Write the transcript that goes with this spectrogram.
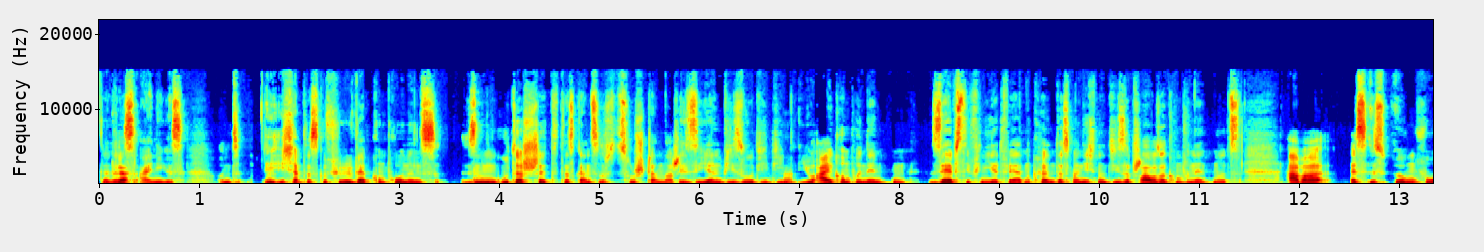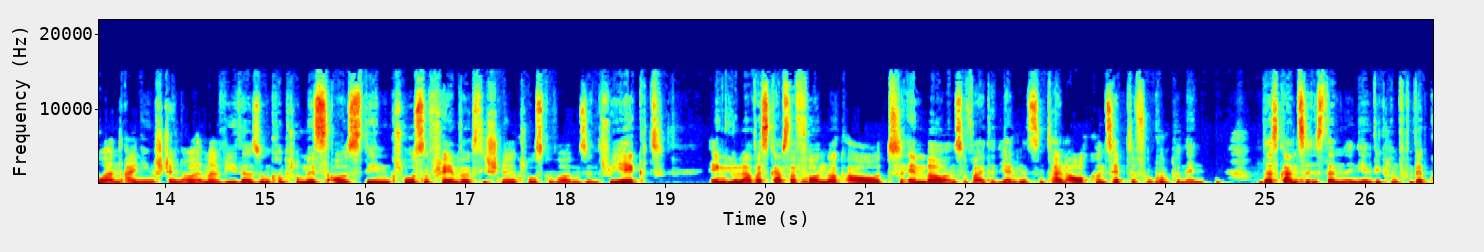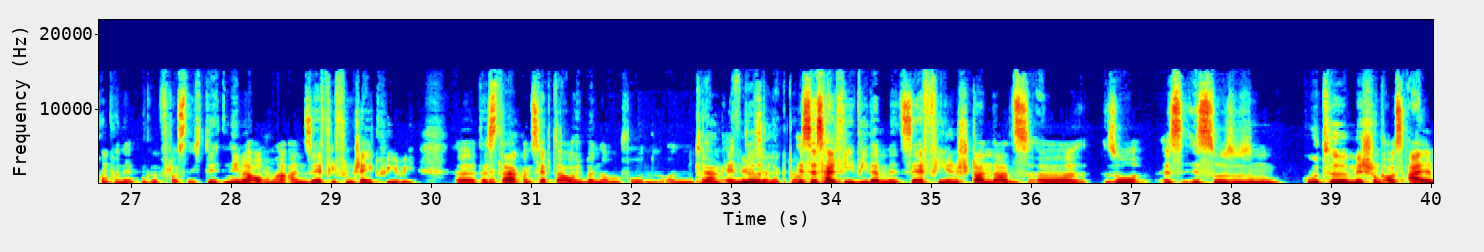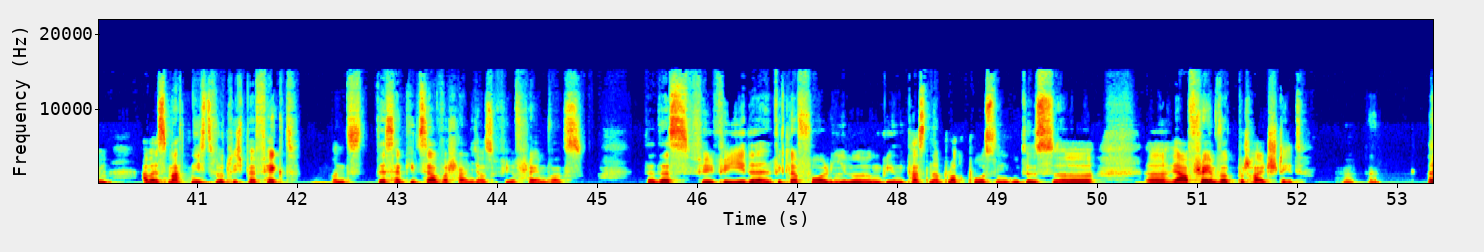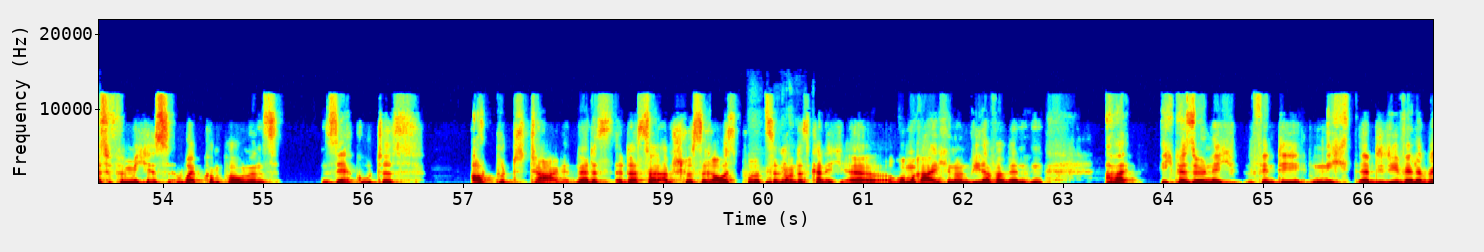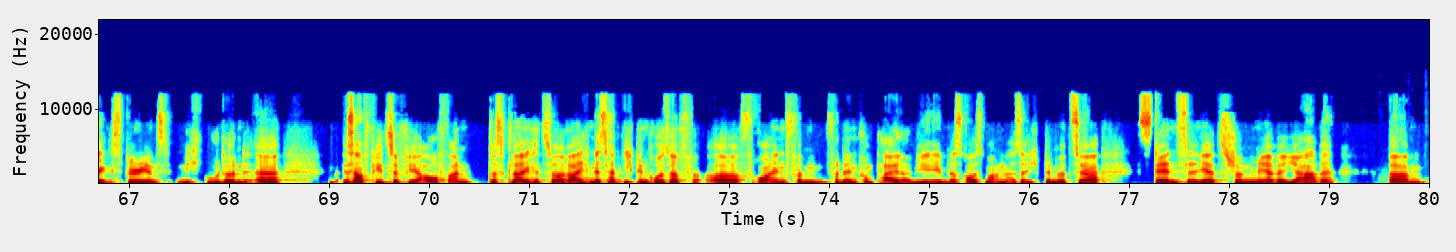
Da, da ist einiges. Und ich habe das Gefühl, Web Components sind ein guter Schritt, das Ganze zu standardisieren, wie so die, die UI-Komponenten selbst definiert werden können, dass man nicht nur diese Browser-Komponenten nutzt, aber es ist irgendwo an einigen Stellen auch immer wieder so ein Kompromiss aus den großen Frameworks, die schnell groß geworden sind. React, Angular, was gab es davor? Ja. Knockout, Ember und so weiter. Die hatten jetzt zum Teil auch Konzepte von Komponenten. Und das Ganze ist dann in die Entwicklung von Webkomponenten geflossen. Ich nehme auch ja. mal an, sehr viel von jQuery, äh, dass da Konzepte auch übernommen wurden. Und am Ende ist es halt wie, wieder mit sehr vielen Standards äh, so, es ist so, so, so eine gute Mischung aus allem, aber es macht nichts wirklich perfekt. Und deshalb gibt es ja wahrscheinlich auch so viele Frameworks. Dass für, für jede Entwicklervorliebe irgendwie ein passender Blogpost und ein gutes äh, äh, ja, Framework bereitsteht. Also für mich ist Web Components ein sehr gutes Output-Target. Ne? Das, das soll am Schluss rauspurzeln und das kann ich äh, rumreichen und wiederverwenden. Aber ich persönlich finde die nicht, äh, die Developer Experience nicht gut und äh, ist auch viel zu viel Aufwand, das Gleiche zu erreichen. Deshalb, ich bin großer äh, Freund von, von den Compilern, die eben das rausmachen. Also ich benutze ja Stencil jetzt schon mehrere Jahre. Ähm,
